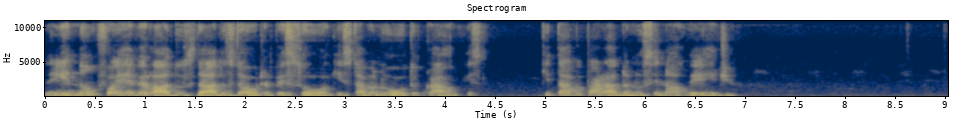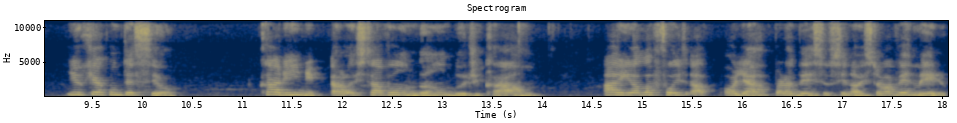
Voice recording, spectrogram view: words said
E não foi revelado os dados da outra pessoa que estava no outro carro que, estava parado no sinal verde. E o que aconteceu? Karine, ela estava andando de carro, aí ela foi olhar para ver se o sinal estava vermelho,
